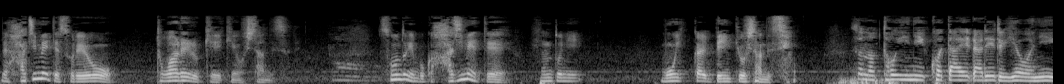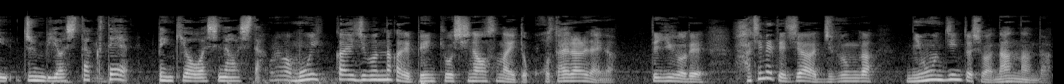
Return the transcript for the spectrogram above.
で初めてそれを問われる経験をしたんですよねその時に僕初めて本当にもう一回勉強したんですよ。その問いに答えられるように準備をしたくて勉強をし直した。これはもう一回自分の中で勉強し直さないと答えられないなっていうので初めてじゃあ自分が日本人としては何なんだ？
